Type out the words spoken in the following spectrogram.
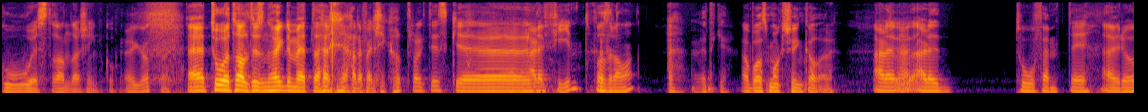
gode Stranda-skinko. Det er godt, det. Eh, 2500 høydemeter. Ja, det er veldig godt, faktisk. Eh, er det fint på Stranda? Jeg vet ikke. Jeg har bare smakt skinka der. Er det, er det 250 euro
